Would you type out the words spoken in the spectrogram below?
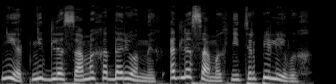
Нет, не для самых одаренных, а для самых нетерпеливых.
